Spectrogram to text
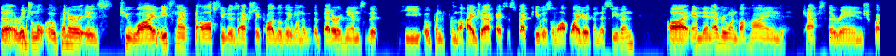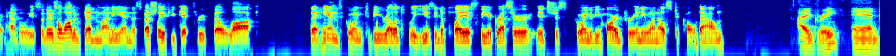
the original opener is too wide. Ace nine offsuit is actually probably one of the better hands that he opened from the hijack. I suspect he was a lot wider than this even. Uh, and then everyone behind caps their range quite heavily. So there's a lot of dead money, and especially if you get through Phil Laak, the hand's going to be relatively easy to play as the aggressor. It's just going to be hard for anyone else to call down. I agree. And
